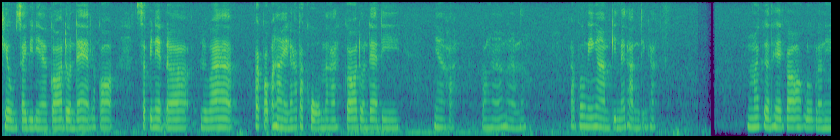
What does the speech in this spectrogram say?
เคลไซบีเรียก็โดนแดดแล้วก็สปิเนตหรือว่าผักปอบอายนะคะ ผักโขมนะคะ ก็โดนแดดดีเนี่ยค่ะ ก็งามงามเนาะผักพวกนี้งามกินไม่ทันจริงค่ะ มะเขือเทศก็ออกลูกแล้วนี่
